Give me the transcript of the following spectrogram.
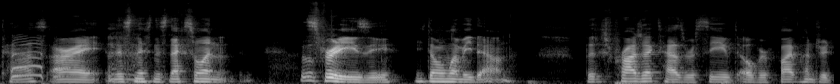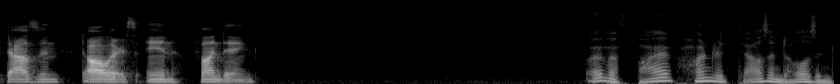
Pass. All right, this this this next one, this is pretty easy. You don't let me down. This project has received over five hundred thousand dollars in funding. Over $500,000 in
